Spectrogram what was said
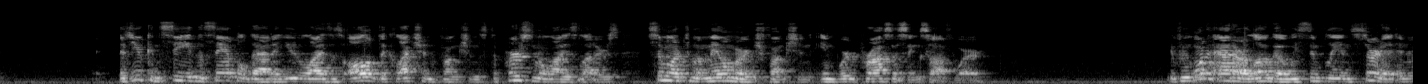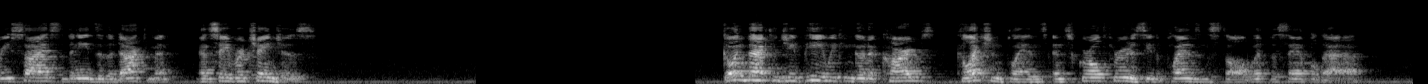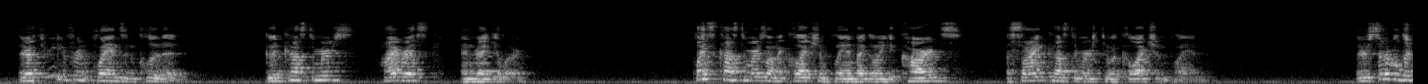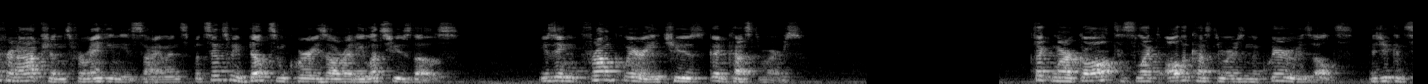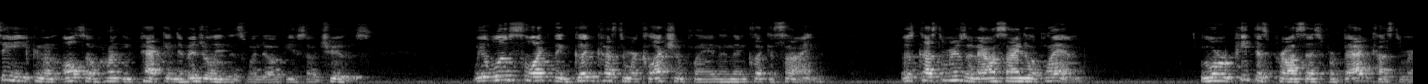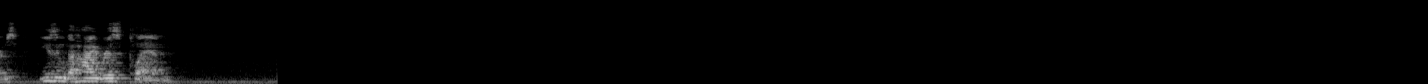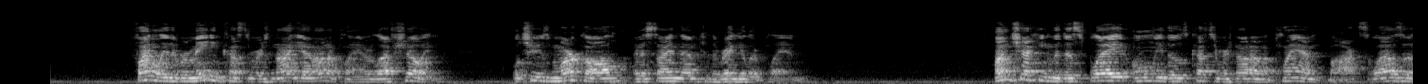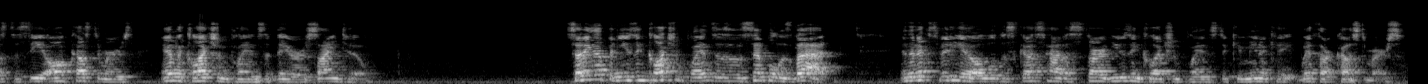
As you can see, the sample data utilizes all of the collection functions to personalize letters similar to a mail merge function in word processing software. If we want to add our logo, we simply insert it and resize to the needs of the document and save our changes. Going back to GP, we can go to Cards, Collection Plans, and scroll through to see the plans installed with the sample data. There are three different plans included, Good Customers, High Risk, and Regular. Place customers on a collection plan by going to Cards, Assign Customers to a Collection Plan. There are several different options for making the assignments, but since we've built some queries already, let's use those. Using From Query, choose Good Customers. Click Mark All to select all the customers in the query results. As you can see, you can also hunt and peck individually in this window if you so choose. We will select the Good Customer Collection Plan and then click Assign. Those customers are now assigned to a plan. We will repeat this process for bad customers using the High Risk Plan. Finally, the remaining customers not yet on a plan are left showing. We'll choose Mark All and assign them to the regular plan. Unchecking the display only those customers not on a plan box allows us to see all customers and the collection plans that they are assigned to. Setting up and using collection plans is as simple as that. In the next video, we'll discuss how to start using collection plans to communicate with our customers.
